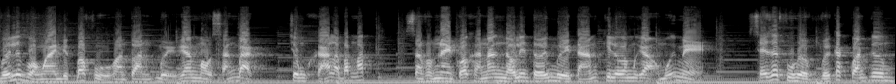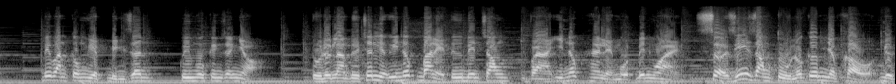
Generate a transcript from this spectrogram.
Với lớp vỏ ngoài được bao phủ hoàn toàn bởi gam màu sáng bạc, trông khá là bắt mắt. Sản phẩm này có khả năng nấu lên tới 18 kg gạo mỗi mẻ, sẽ rất phù hợp với các quán cơm, bếp ăn công nghiệp bình dân, quy mô kinh doanh nhỏ. Tủ được làm từ chất liệu inox 304 bên trong và inox 201 bên ngoài. Sở dĩ dòng tủ nấu cơm nhập khẩu được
